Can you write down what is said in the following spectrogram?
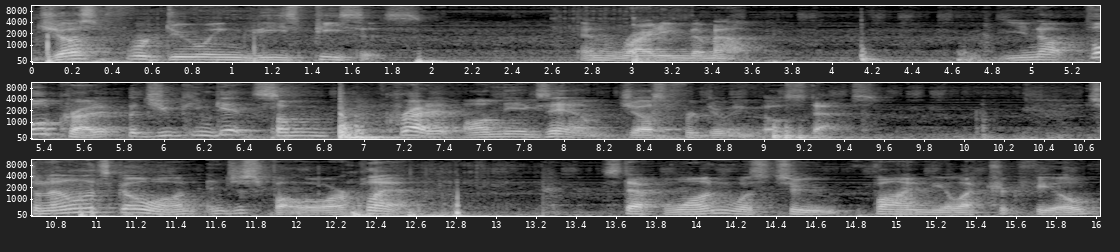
just for doing these pieces and writing them out. You're not full credit, but you can get some credit on the exam just for doing those steps. So now let's go on and just follow our plan. Step one was to find the electric field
